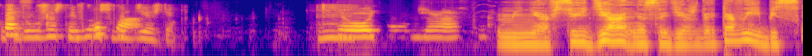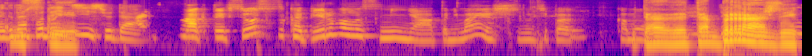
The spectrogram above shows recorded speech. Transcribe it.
У тебя ужасный вкус в одежде. Всё очень ужасно. У меня все идеально с одеждой. Это вы Тогда безвкусные. подойди сюда. Так, ты все скопировала с меня, понимаешь? Ну, типа, кому? Да, это бражник.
